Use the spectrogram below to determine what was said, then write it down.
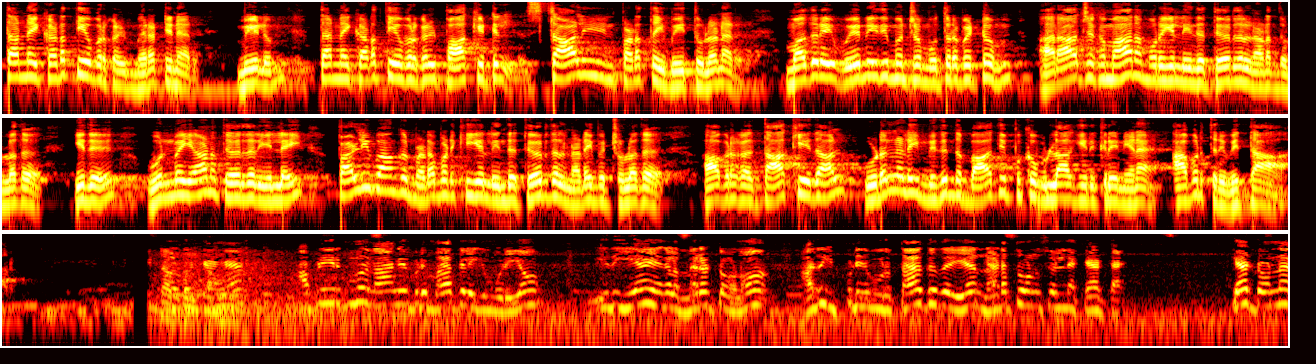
தன்னை கடத்தியவர்கள் மிரட்டினர். மேலும் தன்னை கடத்தியவர்கள் பாக்கெட்டில் ஸ்டாலினின் படத்தை வைத்துள்ளனர். மதுரை உயர்நீதிமன்றம் உத்தரவிட்டும் அராஜகமான முறையில் இந்த தேர்தல் நடந்துள்ளது. இது உண்மையான தேர்தல் இல்லை பழிவாங்கும் நடவடிக்கையில் இந்த தேர்தல் நடைபெற்றுள்ளது. அவர்கள் தாக்கியதால் உடல்நிலை மிகுந்த பாதிப்புக்கு உள்ளாகி இருக்கிறேன் என அவர் தெரிவித்தார். இருக்காங்க அப்படி இருக்கும்போது நாங்க இப்படி வாக்களிக்க முடியும். இது ஏன் எங்களை மிரட்டணும்? அது இப்படி ஒரு தாக்குதல் ஏன் நடத்தணும்னு சொல்லி நான் கேட்டேன். கேட்டோன்னே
